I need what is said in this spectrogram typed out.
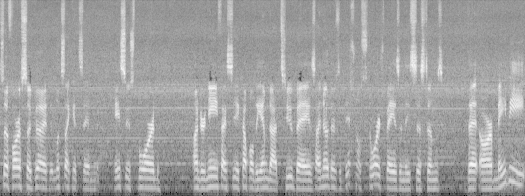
So far, so good. It looks like it's an Asus board. Underneath, I see a couple of the M.2 bays. I know there's additional storage bays in these systems that are maybe,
